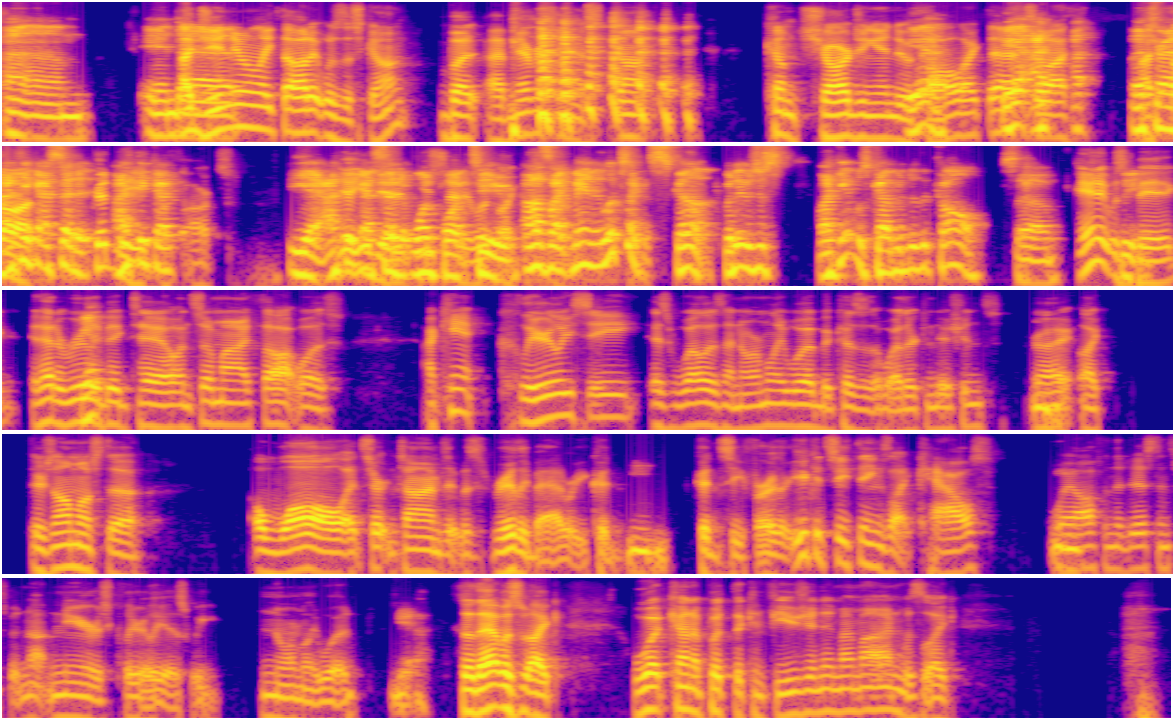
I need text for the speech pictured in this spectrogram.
Um and I uh, genuinely thought it was a skunk, but I've never seen a skunk come charging into a Yeah. call like that. yeah, so I, I, I- that's I right. I think I said it. could be I think I fox. yeah, I Yeah, think you I said at one point too. like I was like, man, it looks like a skunk, but it was just like it was coming to the call. So And it was See. big. It had a really Yeah. big tail. And so my thought was, I can't clearly see as well as I normally would because of the weather conditions, Mhm. right? Like there's almost a a wall at certain times. It was really bad where you couldn't mm, couldn't see further. You could see things like cows way Mhm. off in the distance, but not near as clearly as we normally would. yeah. So that was like what kind of put the confusion in my mind was like,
